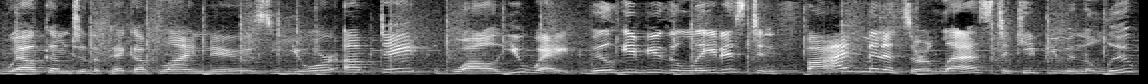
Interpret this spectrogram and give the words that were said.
Welcome to the Pickup Line News, your update while you wait. We'll give you the latest in five minutes or less to keep you in the loop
